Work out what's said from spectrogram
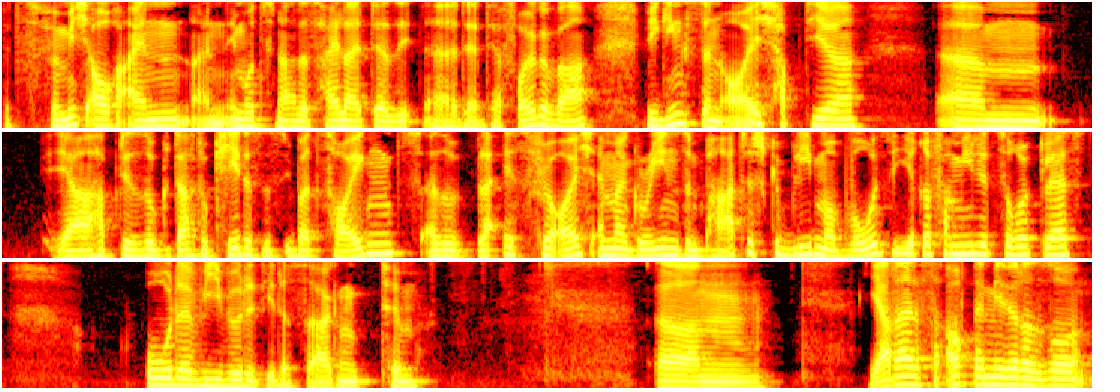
jetzt für mich auch ein, ein emotionales Highlight der, äh, der, der Folge war. Wie ging es denn euch? Habt ihr ähm, ja, habt ihr so gedacht, okay, das ist überzeugend? Also ist für euch Emma Green sympathisch geblieben, obwohl sie ihre Familie zurücklässt? Oder wie würdet ihr das sagen, Tim? Ähm, ja, da ist auch bei mir wieder so,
